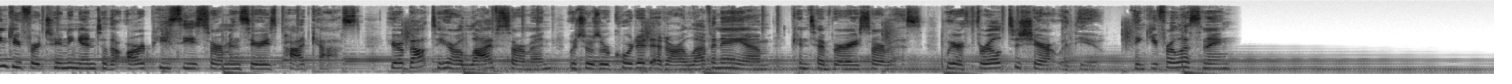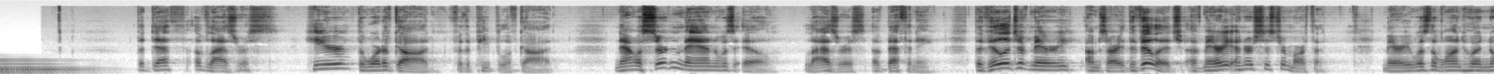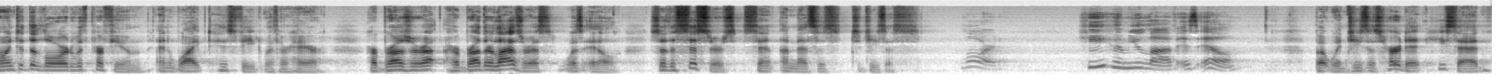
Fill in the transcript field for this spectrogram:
Thank you for tuning in to the RPC Sermon Series podcast. You're about to hear a live sermon, which was recorded at our 11 a.m. contemporary service. We are thrilled to share it with you. Thank you for listening. The death of Lazarus. Hear the word of God for the people of God. Now a certain man was ill, Lazarus of Bethany, the village of Mary, I'm sorry, the village of Mary and her sister Martha. Mary was the one who anointed the Lord with perfume and wiped his feet with her hair. Her brother, her brother Lazarus was ill, so the sisters sent a message to Jesus. Lord, he whom you love is ill. But when Jesus heard it, he said,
